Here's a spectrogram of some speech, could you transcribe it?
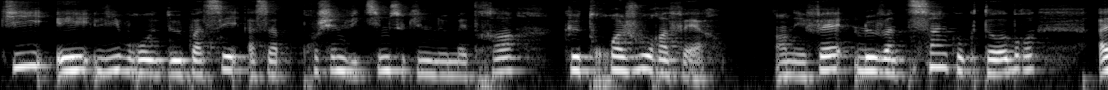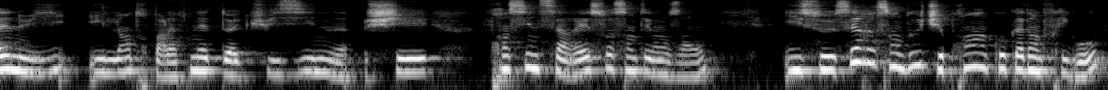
qui est libre de passer à sa prochaine victime, ce qu'il ne mettra que trois jours à faire. En effet, le 25 octobre, à Neuilly, il entre par la fenêtre de la cuisine chez Francine Sarret, 71 ans. Il se sert un sandwich et prend un coca dans le frigo.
